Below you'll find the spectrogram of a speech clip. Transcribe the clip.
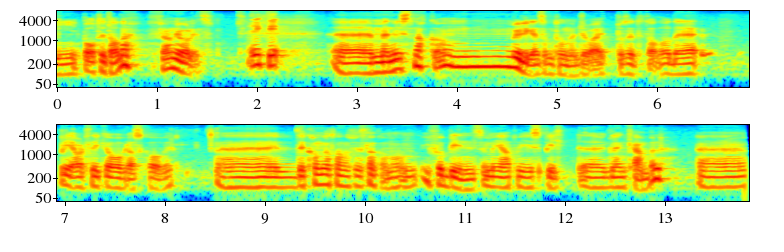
i, på 80-tallet fra New Orleans. Riktig. Men vi snakka muligens om Tony Joe White på 70-tallet, og det blir jeg i hvert fall ikke overraska over. Eh, Det kan godt hende at vi snakka om i forbindelse med at vi spilte eh, Glenn Campbell, eh,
